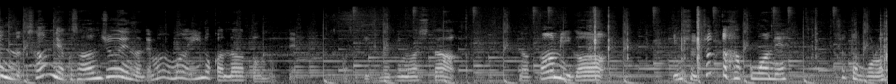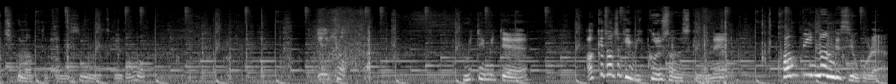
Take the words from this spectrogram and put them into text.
円、330円なんで、まあまあいいのかなと思って、買わせていただきました。中身が、よいしょ、ちょっと箱はね、ちょっとボロっちくなってたりするんですけれども、よいしょ。見て見て。開けた時びっくりしたんですけどね。単品なんですよ、これ。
